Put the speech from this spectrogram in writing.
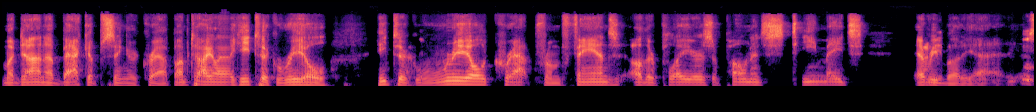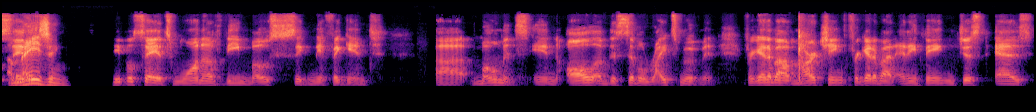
Madonna backup singer crap. I'm talking like he took real. He took real crap from fans, other players, opponents, teammates, everybody. Uh, People say amazing. people say it's one of the most significant uh, moments in all of the civil rights movement. Forget about marching, forget about anything, just as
